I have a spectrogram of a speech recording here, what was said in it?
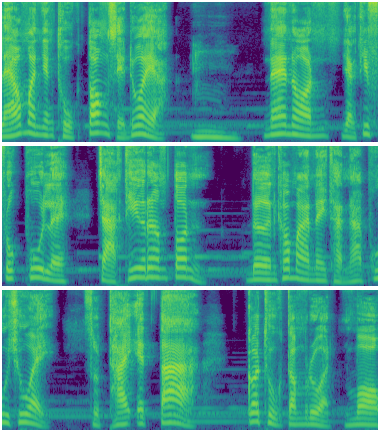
แล้วมันยังถูกต้องเสียด้วยอะอืมแน่นอนอย่างที่ฟลุกพูดเลย จากที่เริ่มต้นเดินเข้ามาในฐานะผู้ช่วย สุดท้ายเอตตาก็ถูกตำรวจมอง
